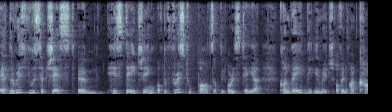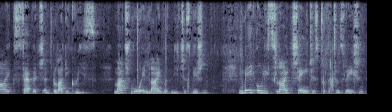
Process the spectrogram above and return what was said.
As the reviews suggest, um, his staging of the first two parts of the Oresteia conveyed the image of an archaic, savage, and bloody Greece, much more in line with Nietzsche's vision. He made only slight changes to the translation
